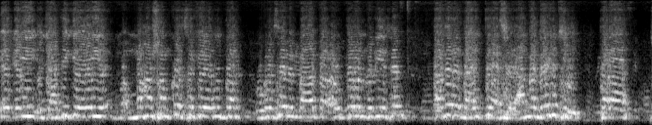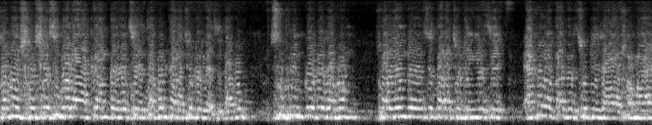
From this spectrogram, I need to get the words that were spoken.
এই- জাতিকে এই মহাসংকট থেকে উদ্ধার করেছেন বা তারা উত্তরণ ঘটিয়েছেন, তাদের দায়িত্ব আছে। আমরা দেখেছি তারা যখন শশীবলা আক্রান্ত হয়েছে, তখন তারা ছুটে গেছে। তখন সুপ্রিম কোর্টে যখন ষড়যন্ত্র হয়েছে, তারা ছুটে গিয়েছে। এখনও তাদের ছুটে যাওয়ার সময়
